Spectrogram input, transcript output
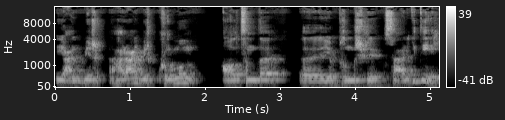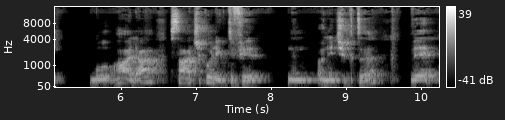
yani bir herhangi bir kurumun altında yapılmış bir sergi değil. Bu hala sanatçı kolektifinin öne çıktığı ve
